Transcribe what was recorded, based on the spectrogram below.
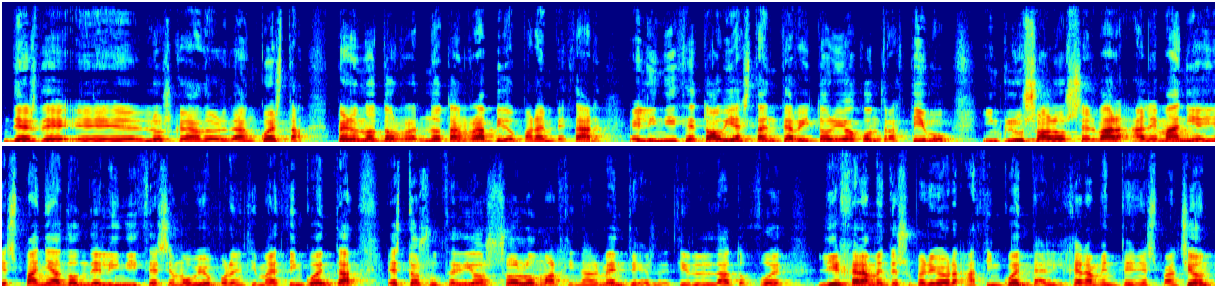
desde los creadores de la encuesta. Pero no, no tan rápido. Para empezar, el índice todavía está en territorio contractivo. Incluso al observar Alemania y España, donde el índice se movió por encima de 50, esto sucedió solo marginalmente, es decir, el dato fue ligeramente superior a 50, ligeramente en expansión,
